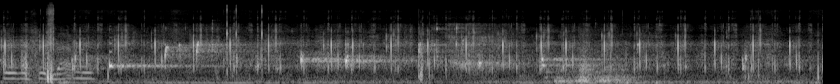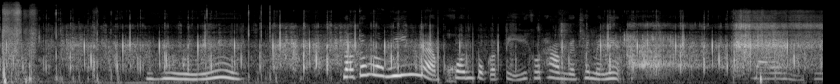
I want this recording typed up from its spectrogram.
เจอกดปุ่มได้ไหม อื้อหือเราต้องมาวิ่งแบบ คนปกติที่เขาทำกันใช่ไหมเนี่ยได้หนึ่งที่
